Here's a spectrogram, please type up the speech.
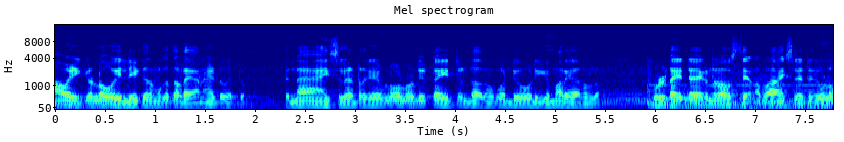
ആ വഴിക്കുള്ള ഓയിൽ ലീക്ക് നമുക്ക് തടയാനായിട്ട് പറ്റും. പിന്നെ ആക്സിലേറ്റർ കേബിൾ ഓൾറെഡി ടൈറ്റ് ഉണ്ട്. അത് നമുക്ക് വണ്ടി ഓടിക്കുമ്പോൾ അറിയാറുള്ളൂ. ഫുൾ ടൈറ്റ് ആയിരിക്കുന്ന ഒരു അവസ്ഥയാണ്. അപ്പോൾ ആക്സിലേറ്റർ കേബിൾ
